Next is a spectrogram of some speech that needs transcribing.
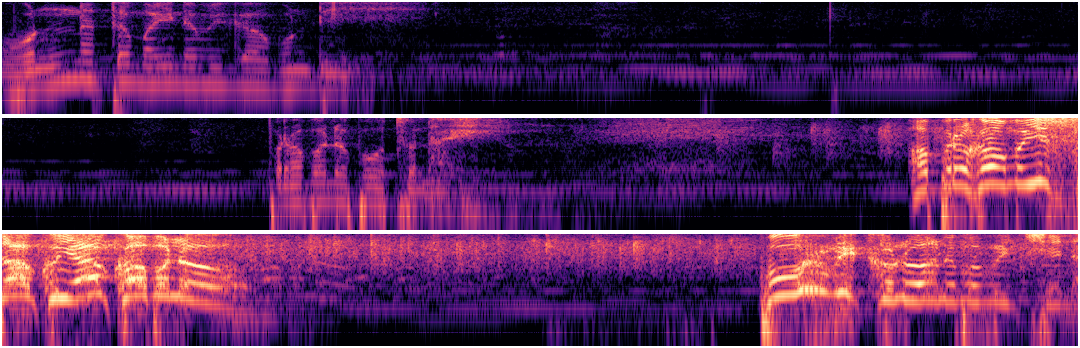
ఉన్నతమైనవిగా ఉండి ప్రబలబోతున్నాయి. అబ్రహాము ఇస్సాకు యాకోబులు పూర్వీకులు అనుభవించిన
